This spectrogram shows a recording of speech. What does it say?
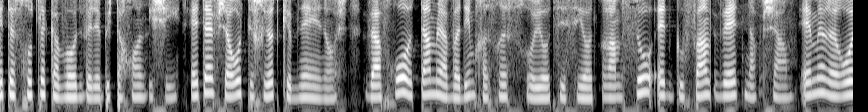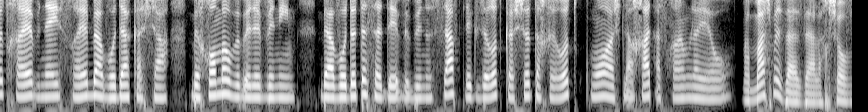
את הזכות לכבוד ולביטחון אישי, את האפשרות לחיות כבני אנוש, והפכו אותם לעבדים חסרי זכויות בסיסיות, רמסו את גופם ואת נפשם. הם ערערו את חיי בני ישראל בעבודה קשה, בחומר ובלבנים, בעבודות השדה, ובנוסף לגזרות קשות אחרות כמו השלכת הסכרים ליאור. ממש מזעזע לחשוב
